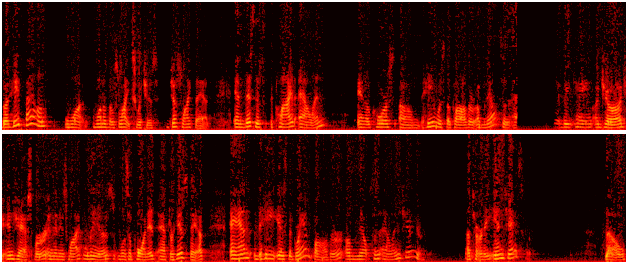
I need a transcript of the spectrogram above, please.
But he found one, one of those light switches just like that. And this is Clyde Allen. And of course, um, he was the father of Nelson Allen became a judge in Jasper, and then his wife Liz was appointed after his death, and he is the grandfather of Nelson Allen Jr., attorney in Jasper. So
